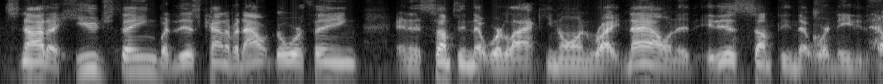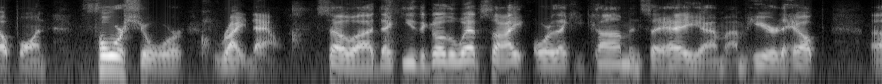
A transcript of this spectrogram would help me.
It's not a huge thing but it is kind of an outdoor thing and it's something that we're lacking on right now and it, it is something that we're needing help on for sure right now. So uh, they can either go to the website or they can come and say hey i'm, I'm here to help um,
